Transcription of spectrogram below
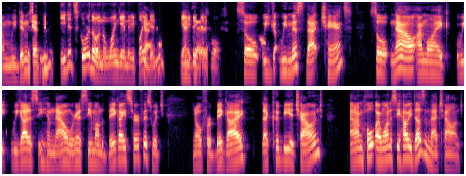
Um, we didn't he, get. He did score though in the one game that he played, Yeah, didn't he? Yeah, he he, did, did. get a goal. So we got we missed that chance. So now I'm like, we we got to see him now, and we're gonna see him on the big ice surface, which, you know, for a big guy, that could be a challenge. And I'm hope I want to see how he does in that challenge.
